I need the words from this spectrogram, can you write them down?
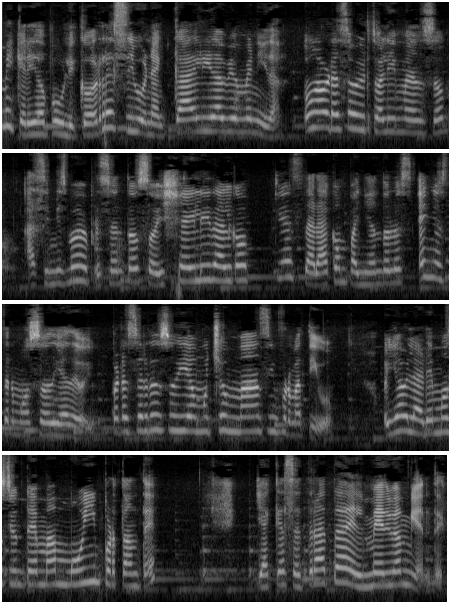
mi querido público, recibo una cálida bienvenida. Un abrazo virtual inmenso. Asimismo me presento, soy Shaylee Hidalgo, que estará acompañándolos en este hermoso día de hoy, para hacer de su día mucho más informativo. Hoy hablaremos de un tema muy importante, ya que se trata del medio ambiente.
